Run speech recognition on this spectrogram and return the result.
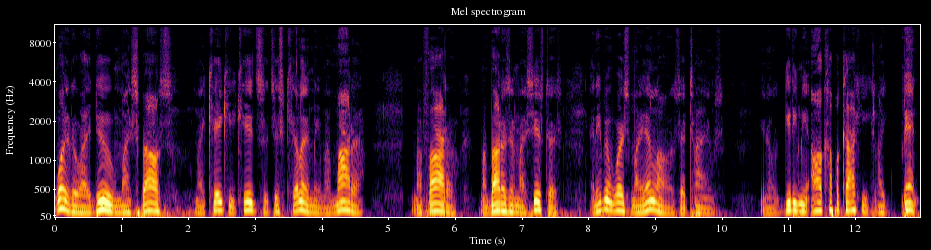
what do I do? My spouse, my keiki kids are just killing me. My mother, my father, my brothers and my sisters, and even worse, my in-laws at times. You know, getting me all kapakahi, like bent.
